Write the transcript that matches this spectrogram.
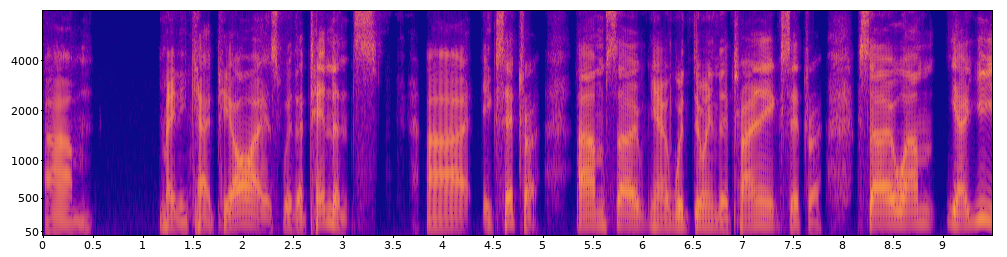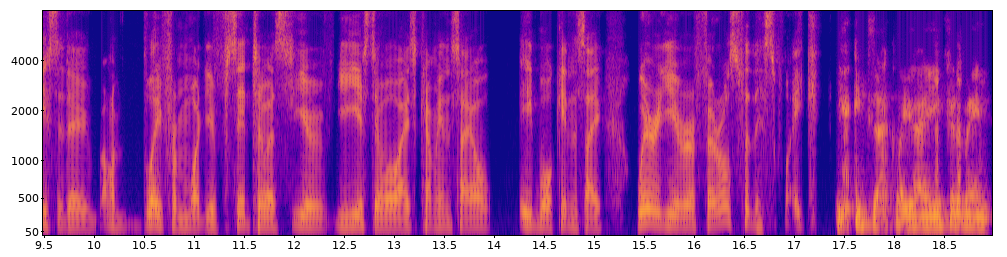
um, meeting KPIs, with attendance, uh, etc. Um, so you know, with doing their training, etc. So um, yeah, you used to do. I believe from what you've said to us, you you used to always come in and say, "Oh." He'd walk in and say, "Where are your referrals for this week?" Exactly. Yeah, you could have been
